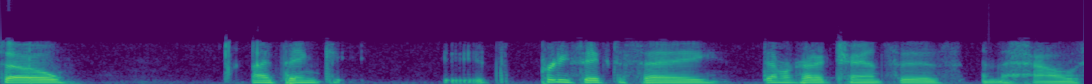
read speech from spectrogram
So I think it's pretty safe to say Democratic chances in the House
